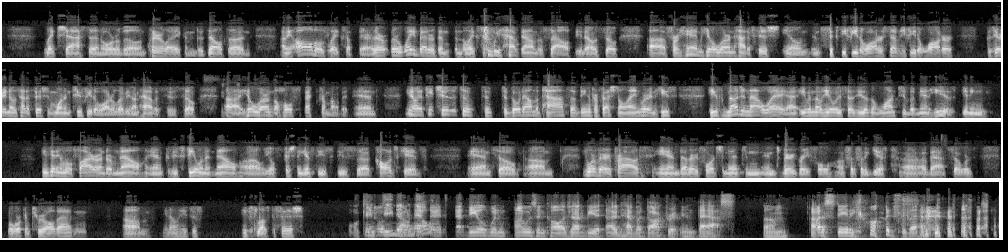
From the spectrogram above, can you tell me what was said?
lake shasta and oroville and clear lake and the delta and i mean all those lakes up there they're they're way better than than the lakes that we have down in the south you know so uh for him he'll learn how to fish you know in 60 feet of water 70 feet of water because he already knows how to fish in one and two feet of water living on Havasu. So uh, he'll learn the whole spectrum of it. And you know, if he chooses to to to go down the path of being a professional angler, and he's he's nudging that way, uh, even though he always says he doesn't want to. But man, he is getting he's getting a little fire under him now, and because he's feeling it now, uh, you know, fishing against these these uh, college kids. And so um, we're very proud and uh, very fortunate and, and very grateful uh, for, for the gift uh, of that. So we're we're working through all that, and um, you know, he just he just loves to fish. Okay, you know, Dean, now tell that, that deal when I was in college, I'd be a, I'd have a doctorate in bass. Um, I'd have stayed in college for that.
